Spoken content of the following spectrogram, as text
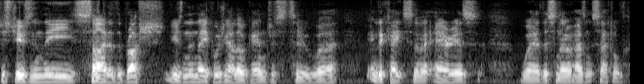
Just using the side of the brush, using the Naples yellow again just to uh, indicate some areas where the snow hasn't settled.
